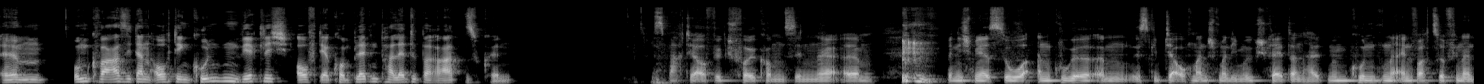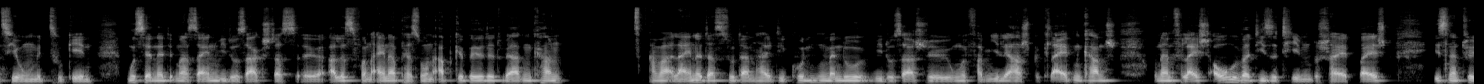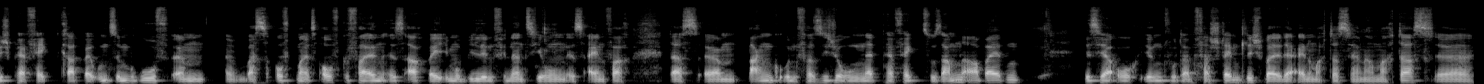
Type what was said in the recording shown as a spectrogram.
ähm, um quasi dann auch den Kunden wirklich auf der kompletten Palette beraten zu können. Das macht ja auch wirklich vollkommen Sinn. Ne? Ähm, wenn ich mir es so angucke, ähm, es gibt ja auch manchmal die Möglichkeit, dann halt mit dem Kunden einfach zur Finanzierung mitzugehen. Muss ja nicht immer sein, wie du sagst, dass äh, alles von einer Person abgebildet werden kann. Aber alleine, dass du dann halt die Kunden, wenn du, wie du sagst, eine junge Familie hast, begleiten kannst und dann vielleicht auch über diese Themen Bescheid weißt, ist natürlich perfekt. Gerade bei uns im Beruf, ähm, was oftmals aufgefallen ist, auch bei Immobilienfinanzierungen, ist einfach, dass ähm, Bank und Versicherung nicht perfekt zusammenarbeiten. Ist ja auch irgendwo dann verständlich, weil der eine macht das, der andere macht das. Äh,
